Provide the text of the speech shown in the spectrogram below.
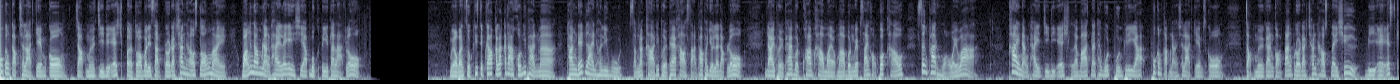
ผู้กำกับฉลาดเกมโกง จับมือ GDH เปิดตัวบริษัทโปรดักชันเฮาส์น้องใหม่ หวังนำหนังไทยและเอเชียบุกตีตลาดโลก เมื่อวันศุกร์ที่ 19 กรกฎาคมที่ผ่านมา ทาง Deadline Hollywood สำนักข่าวที่เผยแพร่ข่าวสารภาพยนตร์ระดับโลก ได้เผยแพร่บทความข่าวใหม่ออกมาบนเว็บไซต์ของพวกเขา ซึ่งพาดหัวไว้ว่า ค่ายหนังไทย GDH และบาสนัทวุฒิภูลพิริยะ ผู้กำกับหนังฉลาดเกมส์โกง จับมือการก่อตั้งโปรดักชันเฮาส์ในชื่อ BASK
